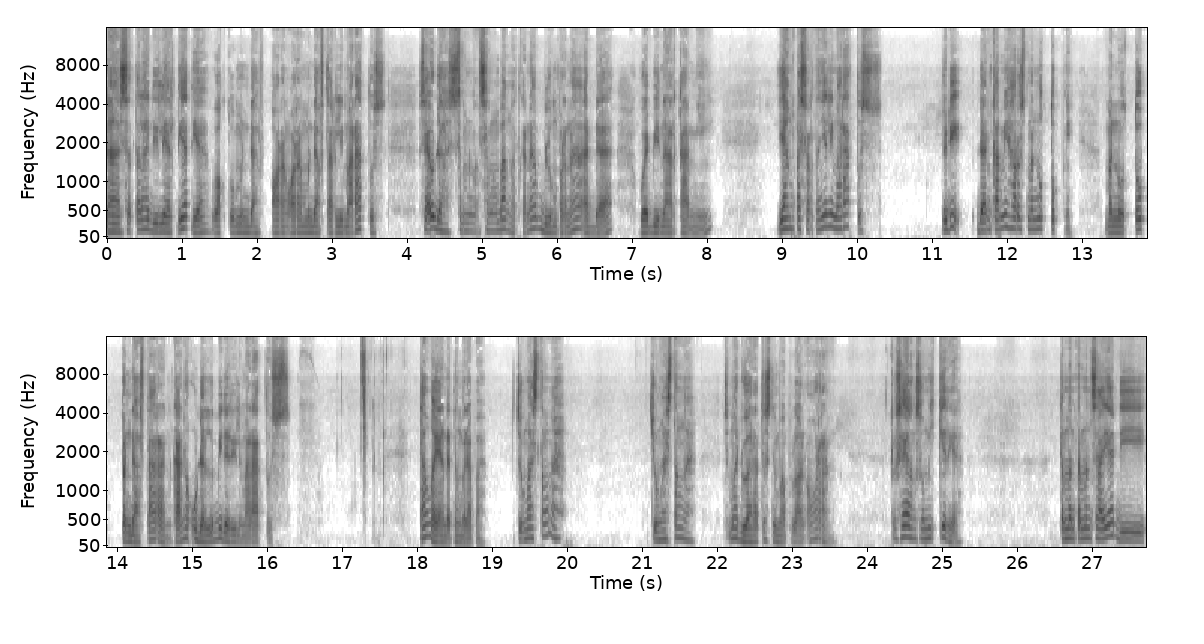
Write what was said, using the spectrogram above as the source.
Nah setelah dilihat-lihat ya, waktu orang-orang mendaftar 500, saya udah seneng, seneng banget karena belum pernah ada webinar kami yang pesertanya 500. Jadi dan kami harus menutup nih, menutup pendaftaran karena udah lebih dari 500. Tahu nggak yang datang berapa? Cuma setengah. Cuma setengah. Cuma 250-an orang. Terus saya langsung mikir ya. Teman-teman saya di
